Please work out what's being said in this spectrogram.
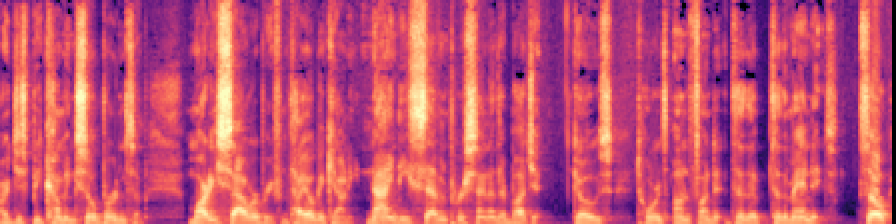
are just becoming so burdensome. Marty Sauerbrey from Tioga County, 97% of their budget goes towards unfunded to the to the mandates. So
